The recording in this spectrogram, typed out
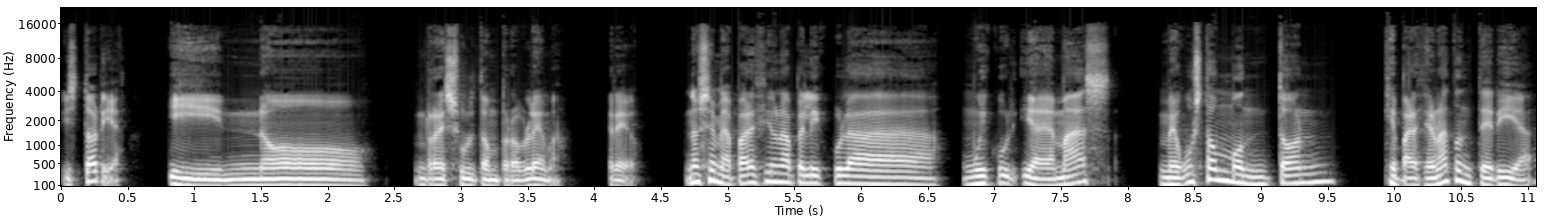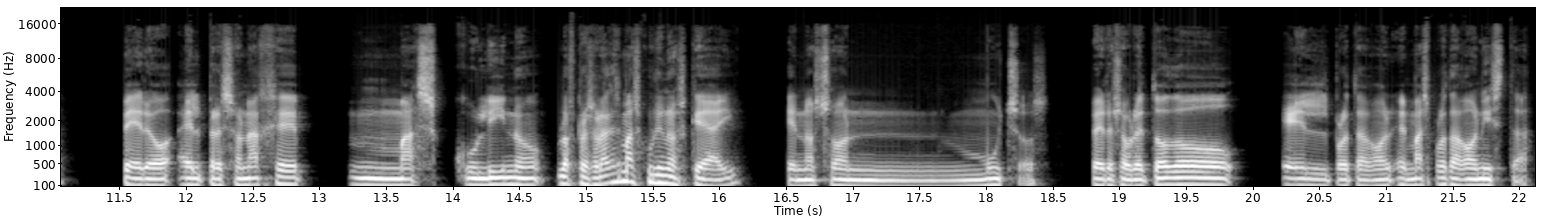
historia. Y no resulta un problema, creo. No sé, me ha parecido una película muy cool. Y además, me gusta un montón, que parecía una tontería, pero el personaje masculino, los personajes masculinos que hay, que no son muchos, pero sobre todo el, protagon- el más protagonista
